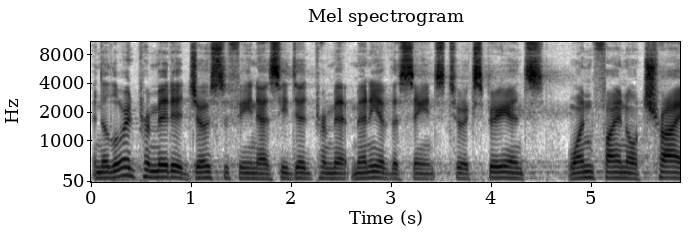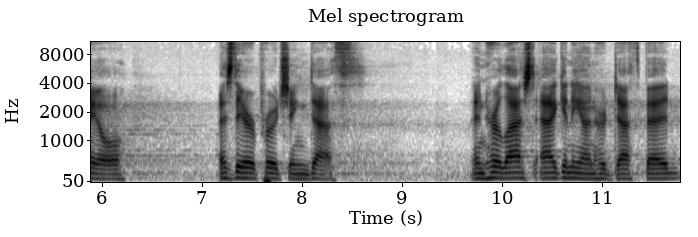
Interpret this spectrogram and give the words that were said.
And the Lord permitted Josephine, as he did permit many of the saints, to experience one final trial as they are approaching death. In her last agony on her deathbed,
